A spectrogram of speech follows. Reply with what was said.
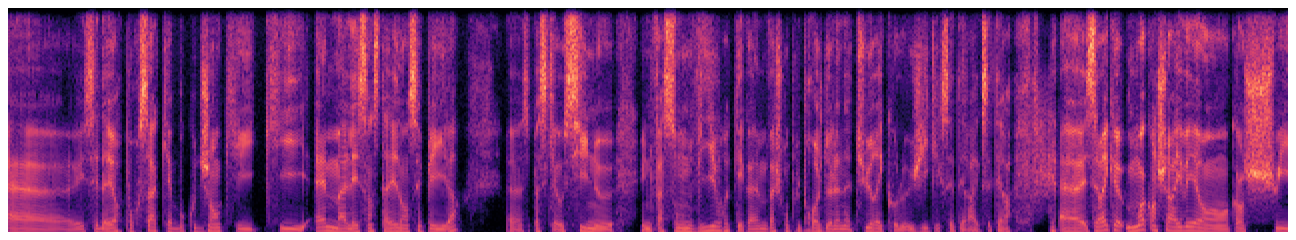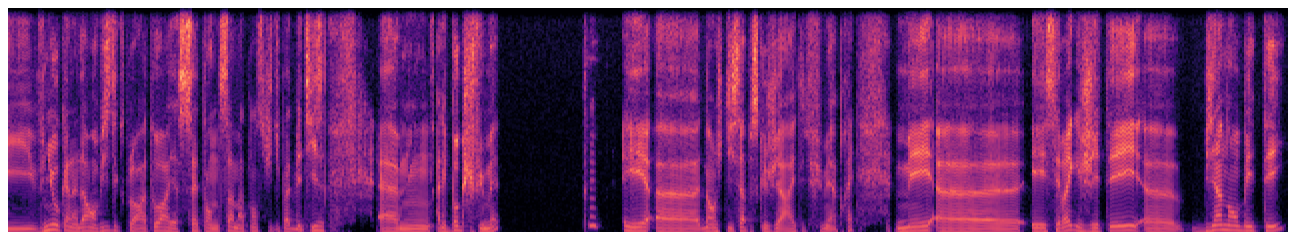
Euh, et c'est d'ailleurs pour ça qu'il y a beaucoup de gens qui, qui aiment aller s'installer dans ces pays-là. Euh, c'est parce qu'il y a aussi une, une façon de vivre qui est quand même vachement plus proche de la nature, écologique, etc., etc. Euh, c'est vrai que moi, quand je suis arrivé en, quand je suis venu au Canada en visite exploratoire il y a sept ans de ça maintenant, si je dis pas de bêtises, euh, à l'époque, je fumais. Et euh, non, je dis ça parce que j'ai arrêté de fumer après. Mais euh, et c'est vrai que j'étais euh, bien embêté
